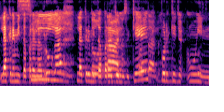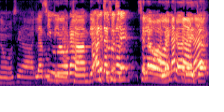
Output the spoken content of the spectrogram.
la cremita para la arruga, la cremita para total, yo no sé qué, total. porque yo, uy, no, o sea, la Sí, rutina ahora- cambia. Antes, uno se, lavaba lavaba la cara, y ya.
